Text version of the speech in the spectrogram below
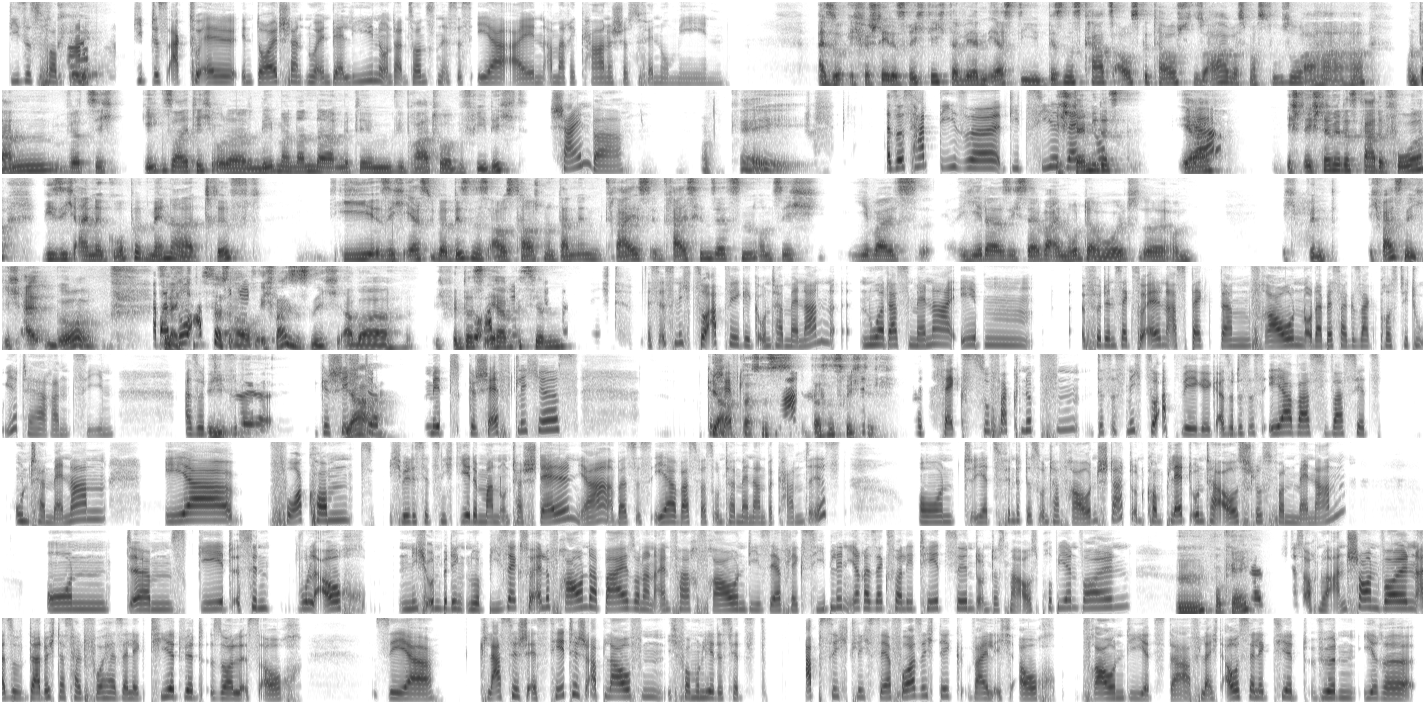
Dieses okay. Gibt es aktuell in Deutschland nur in Berlin und ansonsten ist es eher ein amerikanisches Phänomen. Also ich verstehe das richtig, da werden erst die Business Cards ausgetauscht, so, ah, was machst du so, aha, aha. Und dann wird sich gegenseitig oder nebeneinander mit dem Vibrator befriedigt. Scheinbar. Okay. Also es hat diese, die Zielsetzung. Ich stelle mir das, ja, ja. ich, ich stelle mir das gerade vor, wie sich eine Gruppe Männer trifft die sich erst über Business austauschen und dann im Kreis, im Kreis hinsetzen und sich jeweils jeder sich selber einen runterholt. Äh, und ich finde, ich weiß nicht, ich, äh, oh, vielleicht so ist das auch, ich weiß es nicht, aber ich finde das so eher ein bisschen. Es ist nicht so abwegig unter Männern, nur dass Männer eben für den sexuellen Aspekt dann Frauen oder besser gesagt Prostituierte heranziehen. Also diese Geschichte ja mit Geschäftliches Ja, das ist das ist richtig. mit Sex zu verknüpfen, das ist nicht so abwegig. Also, das ist eher was, was jetzt unter Männern eher vorkommt. Ich will das jetzt nicht jedem Mann unterstellen, ja, aber es ist eher was, was unter Männern bekannt ist. Und jetzt findet es unter Frauen statt und komplett unter Ausschluss von Männern. Und, ähm, es geht es sind wohl auch nicht unbedingt nur bisexuelle Frauen dabei, sondern einfach Frauen, die sehr flexibel in ihrer Sexualität sind und das mal ausprobieren wollen. Mhm, okay. Oder sich das auch nur anschauen wollen. Also dadurch, dass halt vorher selektiert wird, soll es auch sehr klassisch ästhetisch ablaufen. Ich formuliere das jetzt absichtlich sehr vorsichtig, weil ich auch Frauen, die jetzt da vielleicht ausselektiert würden, ihre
